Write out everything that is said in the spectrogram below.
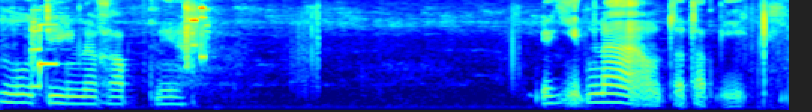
รู้จริงนะครับเนี่ย เดี๋ยวคลิปหน้าเราจะทำอีกที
